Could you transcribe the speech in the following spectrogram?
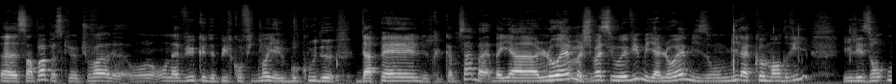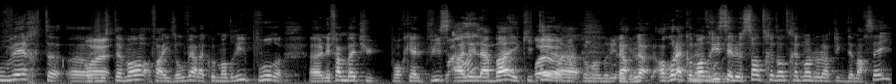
euh, sympa parce que tu vois, on, on a vu que depuis le confinement, il y a eu beaucoup de d'appels, de trucs comme ça. Bah, bah, il y a l'OM, je sais pas si vous avez vu, mais il y a l'OM, ils ont mis la commanderie, ils les ont ouvertes euh, Ouais. justement. Enfin, ils ont ouvert la commanderie pour euh, les femmes battues, pour qu'elles puissent Ouais, aller là-bas et quitter. Ouais, ouais, la commanderie, la- en gros, la commanderie, commanderie. c'est le centre d'entraînement de l'Olympique de Marseille.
